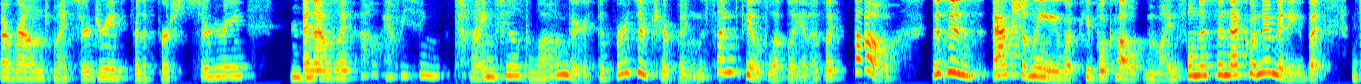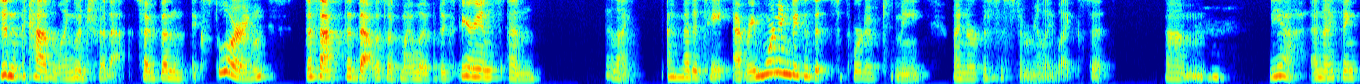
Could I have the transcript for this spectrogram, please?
around my surgery for the first surgery. Mm-hmm. And I was like, oh, everything, time feels longer. The birds are chirping. The sun feels lovely. And I was like, oh, this is actually what people call mindfulness and equanimity, but didn't have language for that. So I've been exploring the fact that that was like my lived experience and like I meditate every morning because it's supportive to me. My nervous system really likes it. Um, mm-hmm. Yeah, and I think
